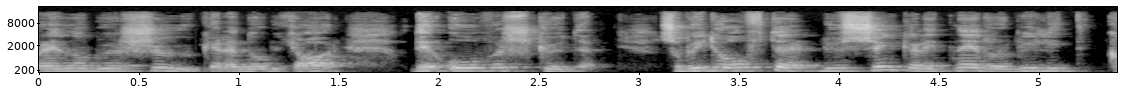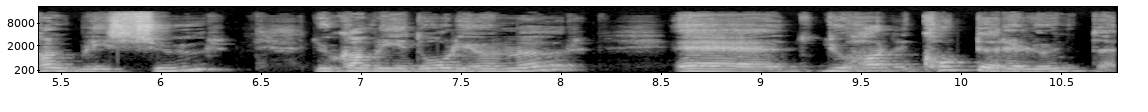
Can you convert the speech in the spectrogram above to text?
når du er syk eller når du ikke har det overskuddet, så blir du ofte Du synker litt ned, og du litt, kan bli sur. Du kan bli i dårlig humør. Eh, du har kortere lunte.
